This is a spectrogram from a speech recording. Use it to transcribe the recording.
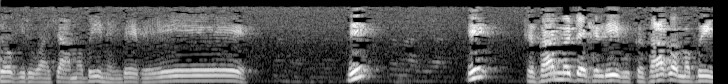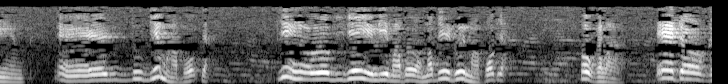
ယောဂီတို့ကရှာမပေးနိုင်ပဲပဲဟင်ဟင်ကစားမတဲ့ကလေးကိုကစားကမပေးရင်အဲသူပြင်းမှာပေါ့ဗျ ပြင်းဟိုပြေးရင်ပြေးမှာပေါ့မပြေးတွေးမှာပေါ့ဗျဟုတ်ကလားအဲ့တော့က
